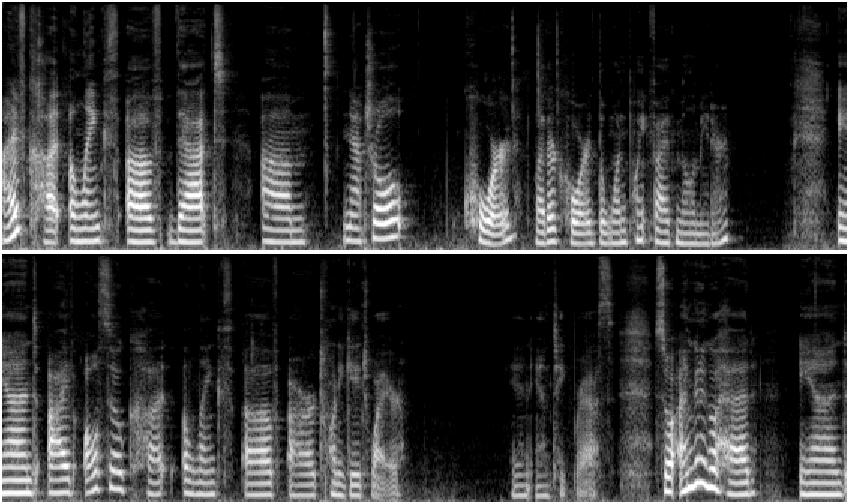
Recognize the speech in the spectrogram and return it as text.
I've cut a length of that um, natural cord, leather cord, the 1.5 millimeter. And I've also cut a length of our 20 gauge wire in antique brass. So I'm going to go ahead and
